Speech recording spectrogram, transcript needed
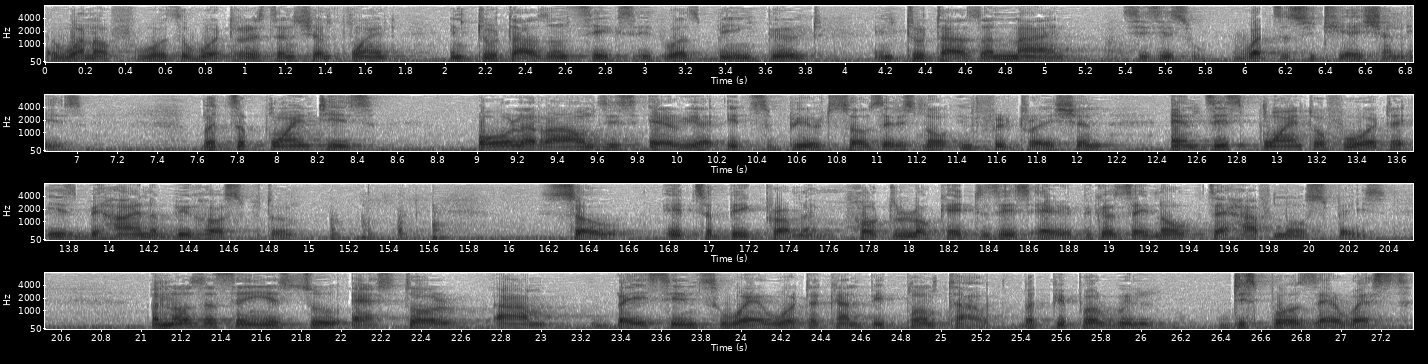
One of was a water retention point. In 2006, it was being built. In 2009, this is what the situation is. But the point is, all around this area it's built, so there is no infiltration. And this point of water is behind a big hospital. So it's a big problem, how to locate this area, because they know they have no space. Another thing is to install um, basins where water can be pumped out, but people will dispose their waste,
